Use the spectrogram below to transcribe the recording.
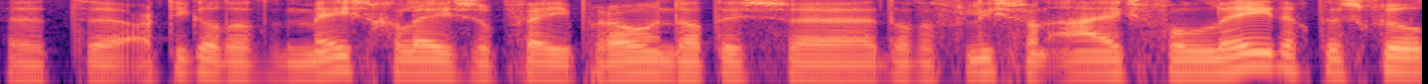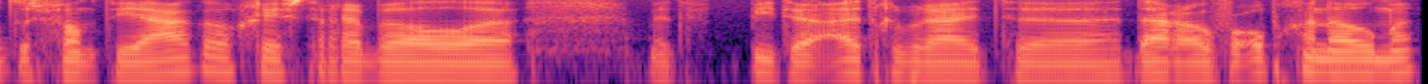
Het uh, artikel dat het meest gelezen is op VPRO. En dat is uh, dat het verlies van Ajax volledig de schuld is van Thiago. Gisteren hebben we al met Pieter uitgebreid daarover opgenomen.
